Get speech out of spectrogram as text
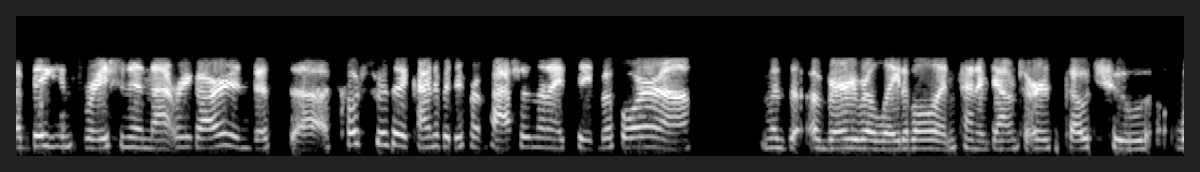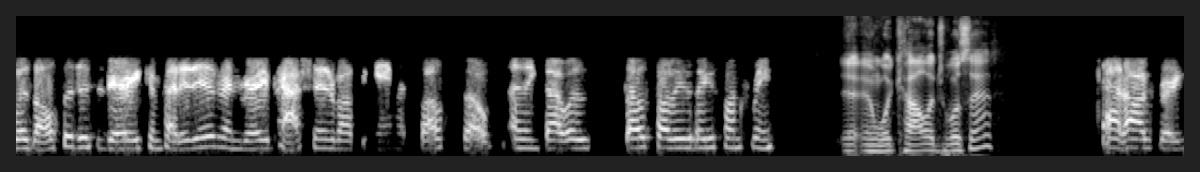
a big inspiration in that regard, and just uh, coached with a kind of a different passion than I'd seen before. Uh, was a very relatable and kind of down to earth coach who was also just very competitive and very passionate about the game itself. So I think that was that was probably the biggest one for me. And what college was that? At Augsburg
